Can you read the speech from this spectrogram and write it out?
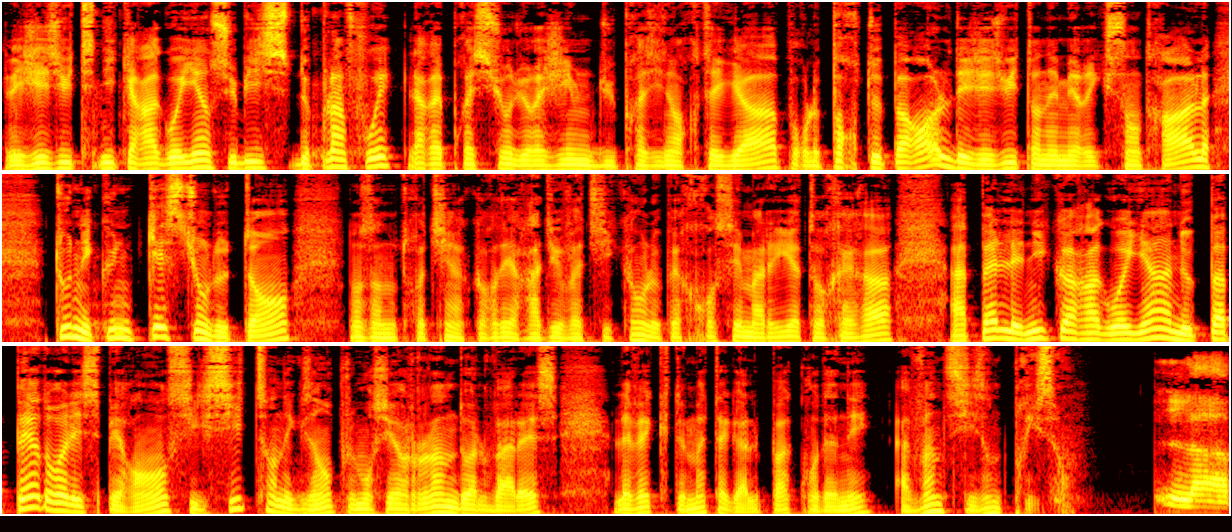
Les jésuites nicaraguayens subissent de plein fouet la répression du régime du président Ortega pour le porte-parole des jésuites en Amérique centrale. Tout n'est qu'une question de temps. Dans un entretien accordé à Radio Vatican, le père José María Tojera appelle les Nicaraguayens à ne pas perdre l'espérance. Il cite en Monsieur Rolando Alvarez, l'évêque de Matagalpa, condamné à 26 ans de prison. La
